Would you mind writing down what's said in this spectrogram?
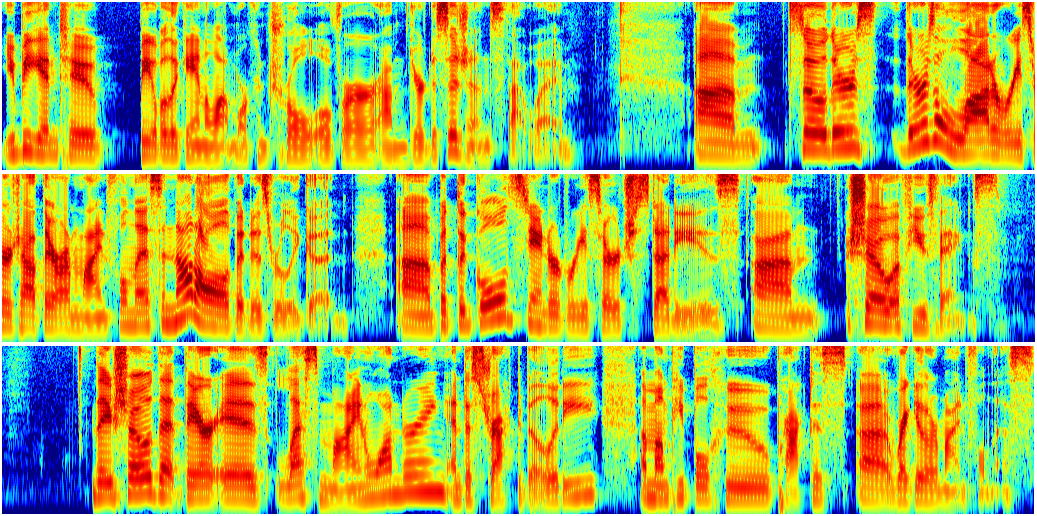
you begin to be able to gain a lot more control over um, your decisions that way. Um, so there's there's a lot of research out there on mindfulness, and not all of it is really good. Uh, but the gold standard research studies um, show a few things. They show that there is less mind wandering and distractibility among people who practice uh, regular mindfulness.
